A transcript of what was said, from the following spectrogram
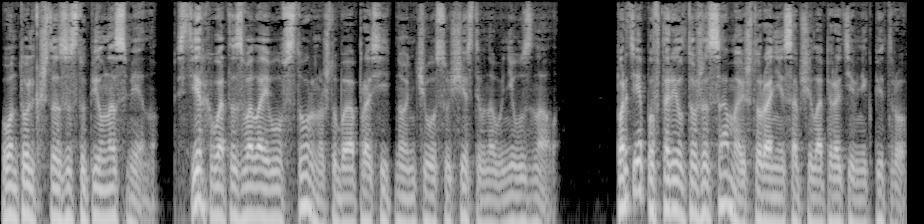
Он только что заступил на смену. Стерхова отозвала его в сторону, чтобы опросить, но ничего существенного не узнала. Портье повторил то же самое, что ранее сообщил оперативник Петров.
